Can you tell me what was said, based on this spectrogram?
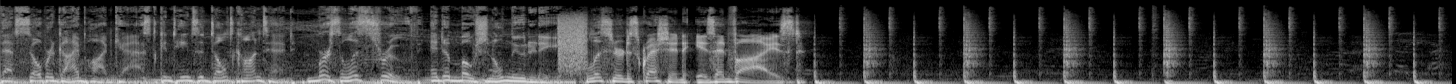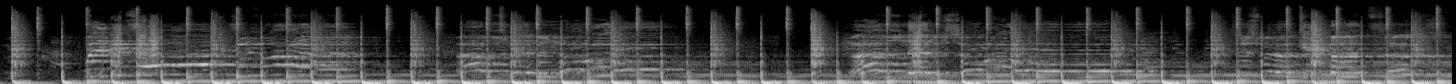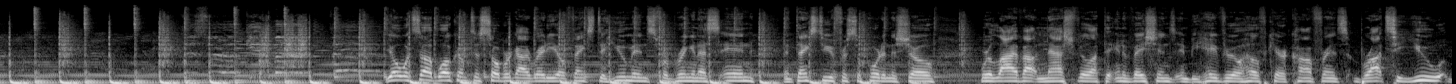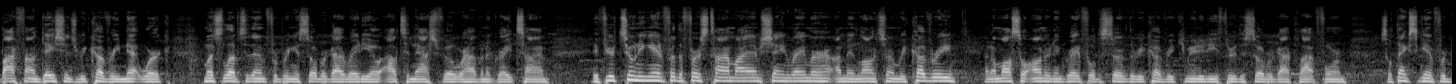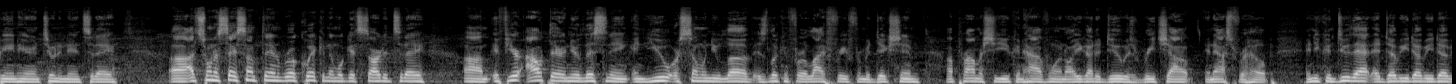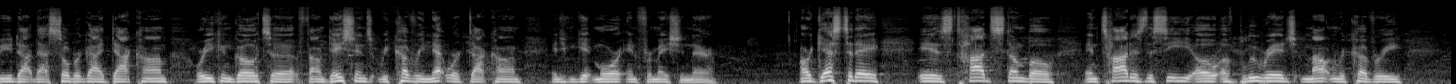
That Sober Guy podcast contains adult content, merciless truth, and emotional nudity. Listener discretion is advised. What's up? Welcome to Sober Guy Radio. Thanks to Humans for bringing us in, and thanks to you for supporting the show. We're live out in Nashville at the Innovations in Behavioral Healthcare Conference, brought to you by Foundations Recovery Network. Much love to them for bringing Sober Guy Radio out to Nashville. We're having a great time. If you're tuning in for the first time, I am Shane Ramer. I'm in long term recovery, and I'm also honored and grateful to serve the recovery community through the Sober Guy platform. So thanks again for being here and tuning in today. Uh, I just want to say something real quick, and then we'll get started today. Um, if you're out there and you're listening and you or someone you love is looking for a life free from addiction, I promise you, you can have one. All you got to do is reach out and ask for help. And you can do that at www.thatsoberguy.com or you can go to foundationsrecoverynetwork.com and you can get more information there. Our guest today is Todd Stumbo, and Todd is the CEO of Blue Ridge Mountain Recovery.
